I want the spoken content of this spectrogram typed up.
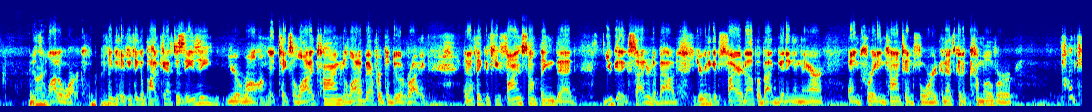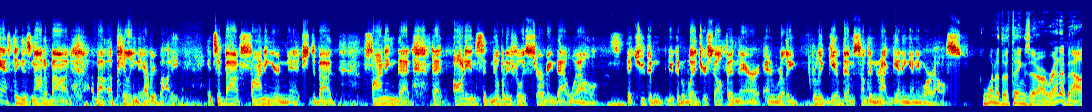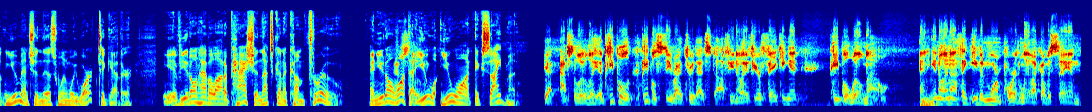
It's Right. a lot of work. I think if you think a podcast is easy, you're wrong. It takes a lot of time and a lot of effort to do it right. And I think if you find something that you get excited about, you're going to get fired up about getting in there and creating content for it, and that's going to come over. Podcasting is not about about appealing to everybody. It's about finding your niche. It's about finding that that audience that nobody's really serving that well that you can you can wedge yourself in there and really really give them something they're not getting anywhere else. One of the things that I read about, and you mentioned this when we worked together, if you don't have a lot of passion, that's going to come through. And you don't want that. You you want excitement. Yeah, absolutely. And people people see right through that stuff. You know, if you're faking it, people will know. And mm-hmm. you know, and I think even more importantly, like I was saying,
